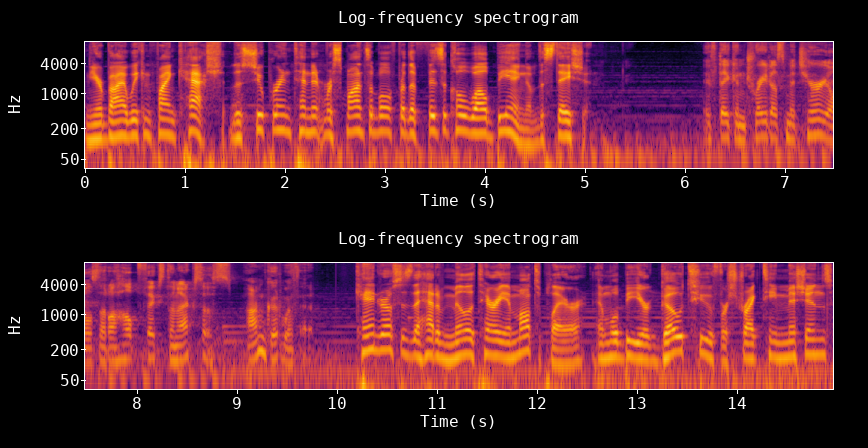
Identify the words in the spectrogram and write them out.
Nearby, we can find Kesh, the superintendent responsible for the physical well being of the station. If they can trade us materials that'll help fix the Nexus, I'm good with it. Kandros is the head of military and multiplayer and will be your go to for strike team missions,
